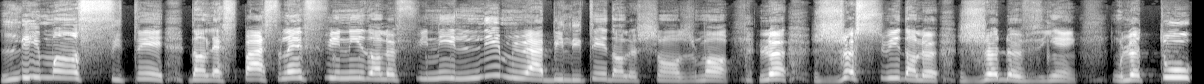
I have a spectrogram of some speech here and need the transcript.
l'immensité dans l'espace, l'infini dans le fini, l'immuabilité dans le changement, le je suis dans le je deviens, le tout,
